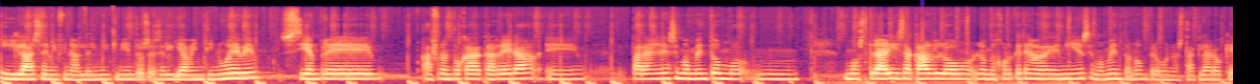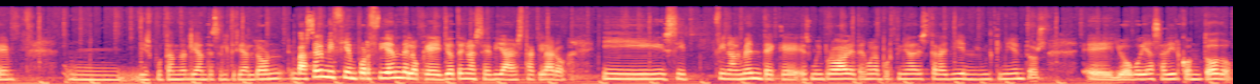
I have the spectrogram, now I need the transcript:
y la semifinal del 1500 es el día 29. Siempre afronto cada carrera para en ese momento mm, mostrar y sacar lo, mejor que tenga de mí en ese momento, ¿no? Pero bueno, está claro que mm, disputando el día antes del triatlón va a ser mi 100% de lo que yo tenga ese día, está claro. Y si finalmente, que es muy probable, tengo la oportunidad de estar allí en el 1500, eh, yo voy a salir con todo.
